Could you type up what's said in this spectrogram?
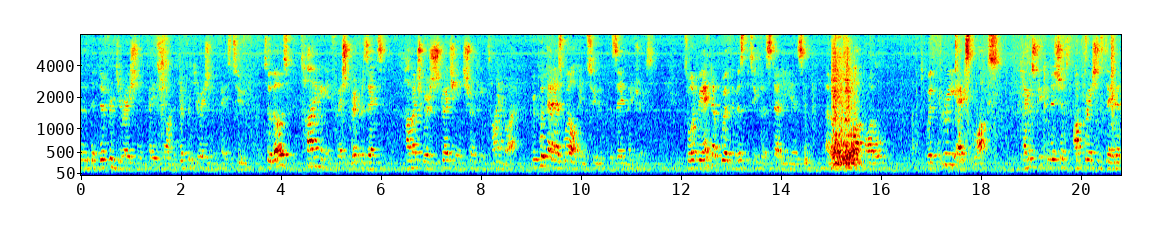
a, different duration in phase one, a different duration in phase two. So those timing information represents how much we're stretching and shrinking time by. We put that as well into the Z matrix. So what we end up with in this particular study is a model with three X blocks, chemistry conditions, operations data,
